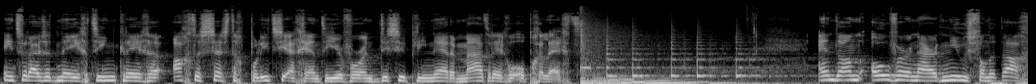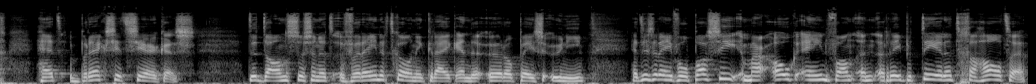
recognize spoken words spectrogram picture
In 2019 kregen 68 politieagenten hiervoor een disciplinaire maatregel opgelegd. En dan over naar het nieuws van de dag: het Brexit-circus. De dans tussen het Verenigd Koninkrijk en de Europese Unie. Het is er een vol passie, maar ook een van een repeterend gehalte.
